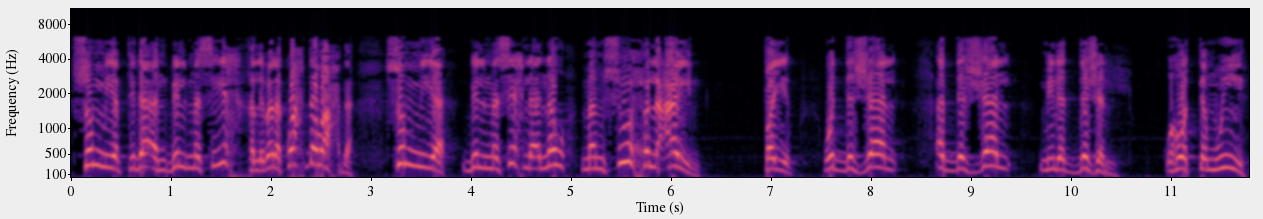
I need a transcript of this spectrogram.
سمي ابتداء بالمسيح خلي بالك واحدة واحدة. سمي بالمسيح لأنه ممسوح العين. طيب والدجال؟ الدجال من الدجل وهو التمويه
